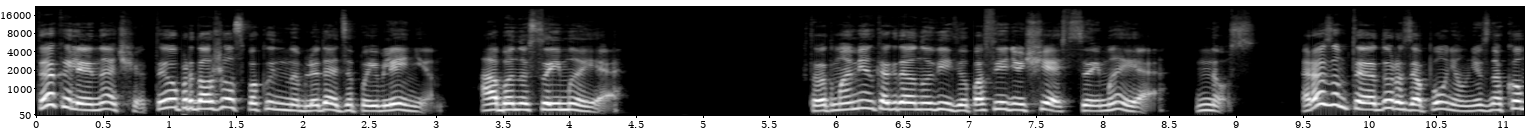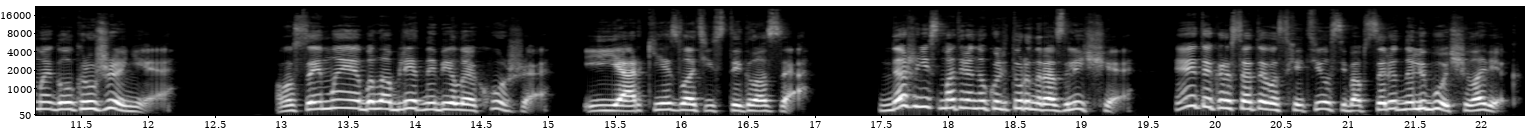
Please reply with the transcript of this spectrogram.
Так или иначе, Тео продолжал спокойно наблюдать за появлением Абана Сеймея. В тот момент, когда он увидел последнюю часть Сеймея, нос, Разум Теодора заполнил незнакомое головокружение. У Сеймея была бледно-белая кожа и яркие золотистые глаза. Даже несмотря на культурное различие, этой красотой восхитился бы абсолютно любой человек.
